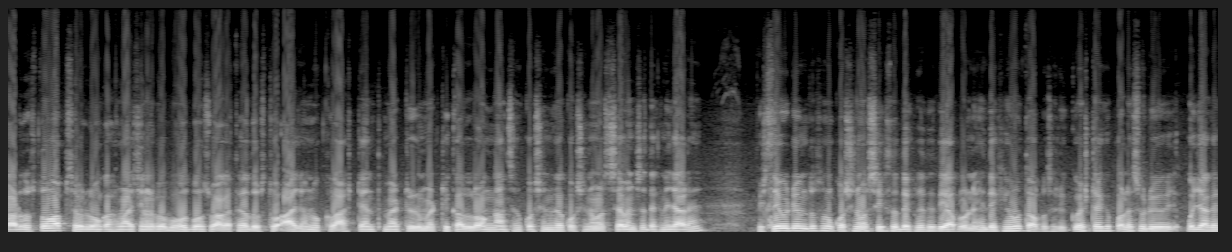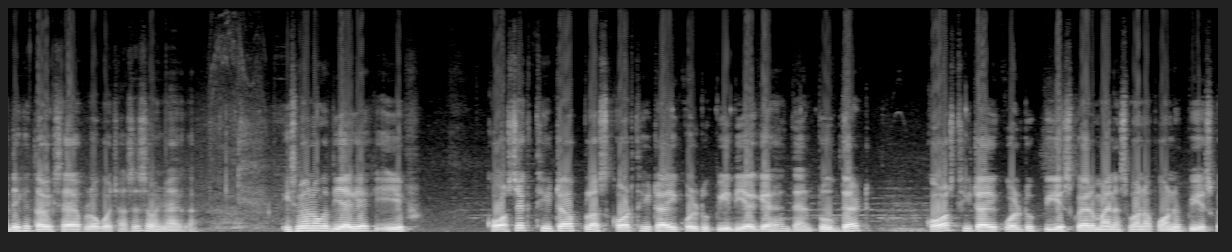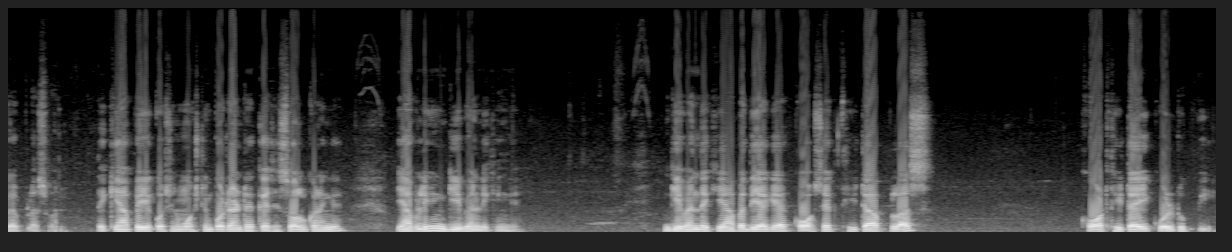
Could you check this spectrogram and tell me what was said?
नमस्कार दोस्तों, आप सभी लोगों का हमारे चैनल पर बहुत बहुत स्वागत है। दोस्तों, आज हम लोग क्लास टेंथ में ट्रिग्नोमेट्री का लॉन्ग आंसर क्वेश्चन का क्वेश्चन नंबर सेवन से देखने जा रहे हैं। पिछले वीडियो में दोस्तों क्वेश्चन नंबर सिक्स तो देख लेते थे आप लोग नहीं देखे हो तो आप लोग रिक्वेस्ट है कि पहले वीडियो को जाकर देखें तब से आप लोगों को अच्छा से समझ में आएगा। इसमें हम लोग को दिया गया कि if cosec theta plus cot theta equal to P दिया गया है then prove that cos theta equal to P square minus one upon में पी स्क्वायर प्लस वन देखिए, यहाँ पे ये क्वेश्चन मोस्ट इंपॉर्टेंट है, कैसे सॉल्व करेंगे? यहाँ पे लिखेंगे गिवन लिखेंगे। गिवन देखिए यहाँ पे दिया गया है cosec theta plus cot theta equal to P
